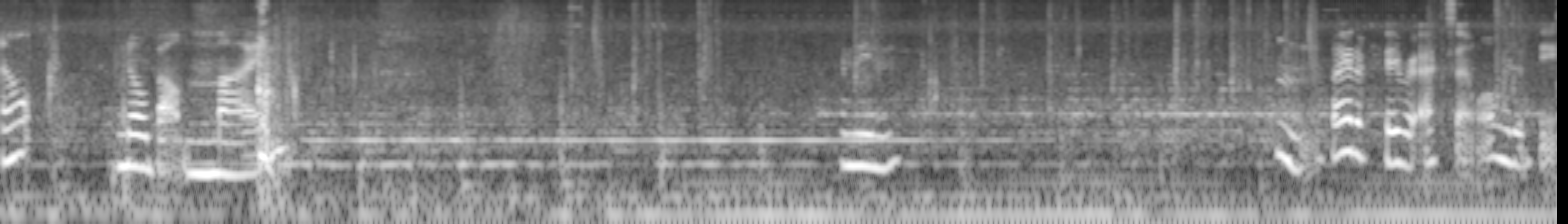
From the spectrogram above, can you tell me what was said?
I don't know about mine. I mean... Hmm, if I had a favorite accent, what would it be?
